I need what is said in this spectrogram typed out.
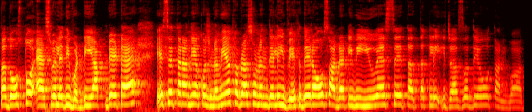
ਤਾਂ ਦੋਸਤੋ, ਇਸ ਵੇਲੇ ਦੀ ਵੱਡੀ ਅਪਡੇਟ ਹੈ। ਇਸੇ ਤਰ੍ਹਾਂ ਦੀਆਂ ਕੁਝ ਨਵੀਆਂ ਖਬਰਾਂ ਸੁਣਨ ਦੇ ਲਈ ਵੇਖਦੇ ਰਹੋ ਸਾਡਾ ਟੀਵੀ ਯੂਐਸਏ ਤਦ ਤੱਕ ਲਈ ਇਜਾਜ਼ਤ ਦਿਓ। ਧੰਨਵਾਦ।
